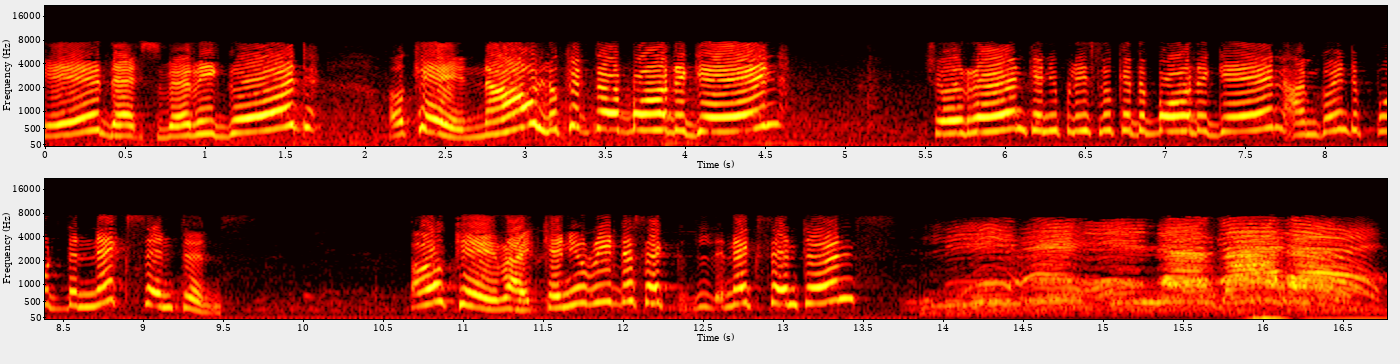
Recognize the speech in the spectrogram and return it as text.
Okay, that's very good. Okay, now look at the board again. Children, can you please look at the board again? I'm going to put the next sentence. Okay, right. Can you read the next sentence? In the garden.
